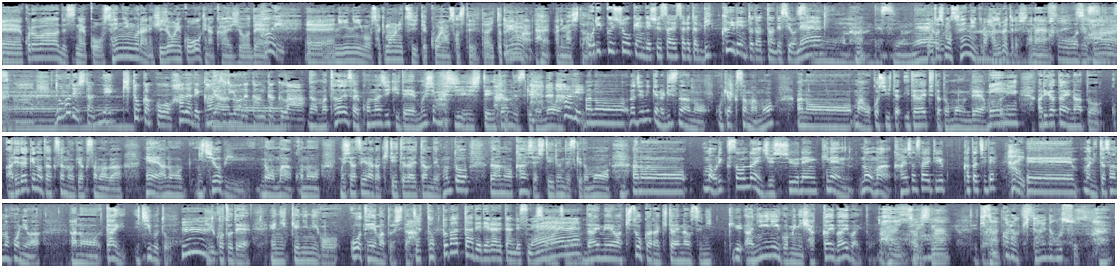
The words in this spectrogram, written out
えー、これはですねこう1000人ぐらいの非常にこう大きな会場で、はい。えー、225先物について講演をさせていただいたというのが、うん、はい、ありました。オリックス証券で主催されたビッグイベントだったんですよね。そうなんですよね、私も1000人というのは初めてでしたね、そうですね、はい、どうでした？熱気とかこう肌で感じるような感覚は。まあ、ただでさえこんな時期でムシムシしていたんですけども、はい、あのラジオ日経のリスナーのお客様もあの、まあ、お越しいただいてたと思うんで本当にありがたいなと、えー、あれだけのたくさんのお客様が、ね、あの日曜日の、まあ、この蒸し暑い中来ていただいたんで本当あの感謝しているんですけども、あのまあ、オリックスオンライン10周年記念の、まあ、感謝祭という形で、はい、えー、まあ、新田さんの方にはあの第1部ということで、うん、日経225をテーマとしたじゃトップバッターで出られたんですね。題名は「基礎から鍛え直す日経あ225ミニ100回売買と」はいそうですね。基礎から鍛え直す。はい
